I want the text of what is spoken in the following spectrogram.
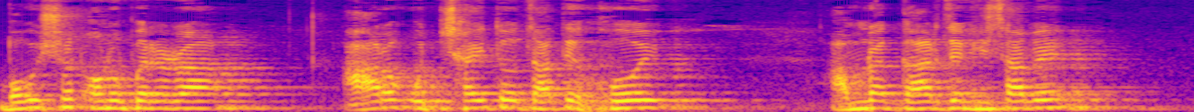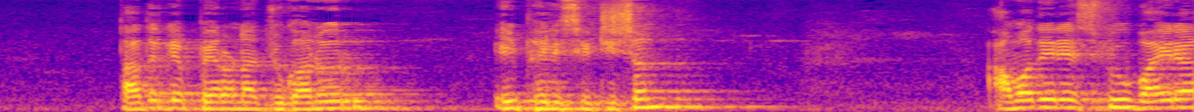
ভবিষ্যৎ অনুপ্রেরণা আরও উৎসাহিত যাতে হয়, আমরা গার্জেন হিসাবে তাদেরকে প্রেরণা যোগানোর এই ফেলিসিটেশন আমাদের এসপিউ ভাইরা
